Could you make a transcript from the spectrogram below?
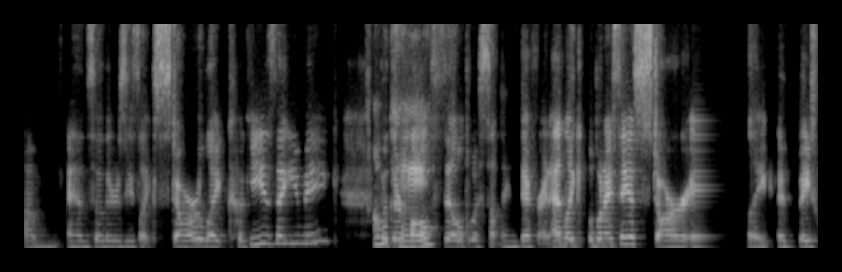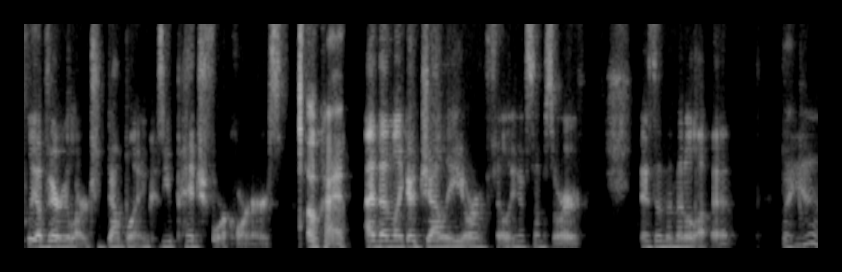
um and so there's these like star like cookies that you make but they're all filled with something different. And like when i say a star it's like a, basically a very large dumpling because you pinch four corners okay and then like a jelly or a filling of some sort is in the middle of it. But yeah.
